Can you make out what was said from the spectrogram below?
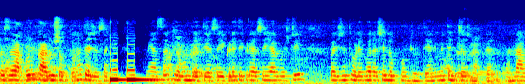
कसं आपण काढू शकतो ना त्याच्यासाठी. मी असं ठेवून देते असं इकडे तिकडे असं या गोष्टी पैसे थोडेफार असे लपवून ठेवते आणि मी त्यांच्याच नाव नाव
